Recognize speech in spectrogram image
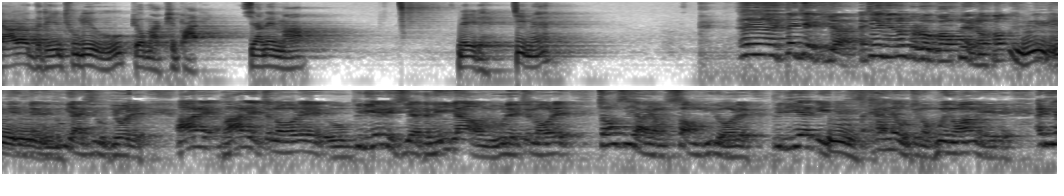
ဒါကတော့သတင်းထူးလေးကိုပြောမှာဖြစ်ပါတယ်ရန်ထဲမှာနေတယ်ကြည့်မယ် အဲတက်ကြကြီးကအချင်းချင်းတော့တော်တော်ကောင်းတယ်နော်သူရရှိကိုပြောတယ်အားတဲ့ဘာတဲ့ကျွန်တော်တဲ့ဟို PDF တွေရှိရတလင်းရအောင်လို့တဲ့ကျွန်တော်တဲ့ចောင်းစရာရောင်စောင့်ပြီးတော့တဲ့ PDF တွေစခန်းထဲကိုကျွန်တော်ဝင်သွားမယ်တဲ့အဲ့ဒီက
